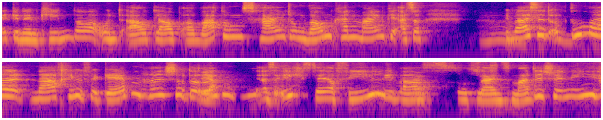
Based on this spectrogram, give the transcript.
eigenen Kinder und auch, glaube Erwartungshaltung. Warum kann mein Kind, also ich weiß nicht, ob du mal Nachhilfe gegeben hast oder ja. irgendwie. Also ich sehr viel. Ich war ja. so ein kleines Mathe-Genie,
